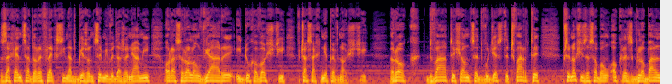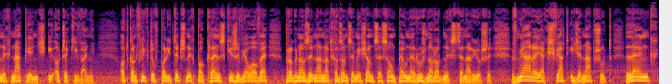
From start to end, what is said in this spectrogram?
zachęca do refleksji nad bieżącymi wydarzeniami oraz rolą wiary i duchowości w czasach niepewności. Rok 2024 przynosi ze sobą okres globalnych napięć i oczekiwań. Od konfliktów politycznych po klęski żywiołowe, prognozy na nadchodzące miesiące są pełne różnorodnych scenariuszy. W miarę jak świat idzie naprzód, lęk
